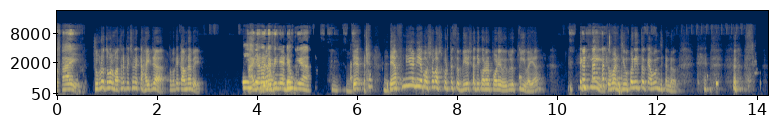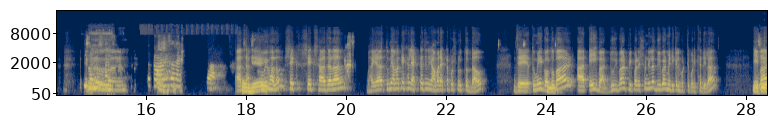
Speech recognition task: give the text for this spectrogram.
ভাই। শুভ্র তোমার মাথার পেছনে একটা হাইড্রা তোমাকে কামড়াবে? হাইডারা ডেফিনিয়া ডেফিনিয়া? ডেফনিয়া নিয়ে বসবাস করতেছো বিয়ে শাদী করার পরে। ওইগুলো কি ভাইয়া? কি? তোমার জীবনই তো কেমন যেন। আচ্ছা যে খুবই ভালো। শেখ শেখ শাহজালাল ভাইয়া তুমি আমাকে খালি একটা জিনিস আমার একটা প্রশ্ন উত্তর দাও। যে তুমি গতবার আর এইবার দুইবার প্রিপারেশন নিলে দুইবার মেডিকেল ভর্তি পরীক্ষা দিলা। এবার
